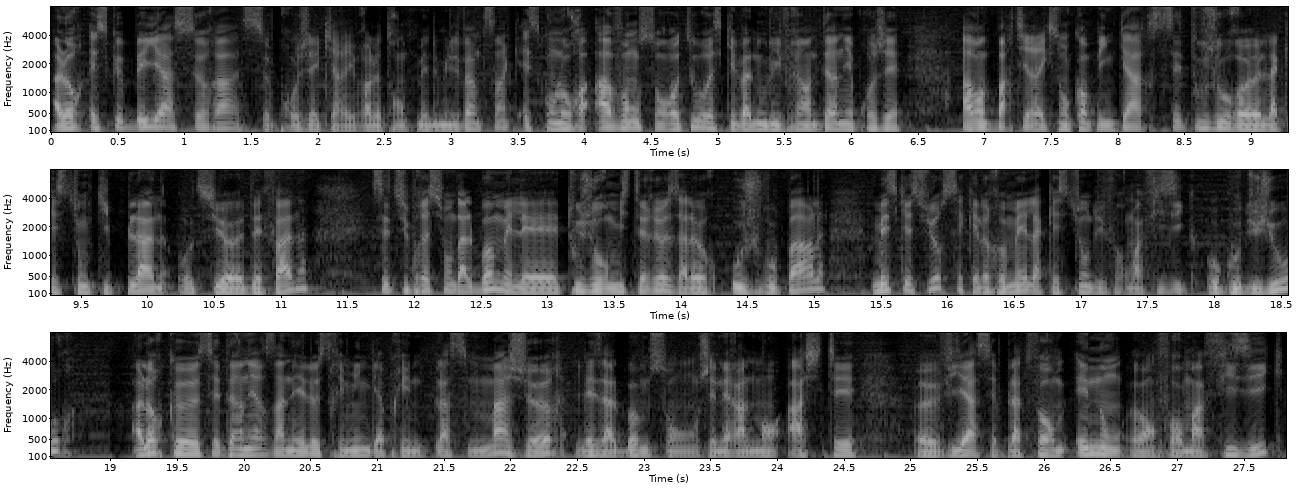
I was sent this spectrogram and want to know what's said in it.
Alors est-ce que Beya sera ce projet qui arrivera le 30 mai 2025 Est-ce qu'on l'aura avant son retour? Est-ce qu'il va nous livrer un dernier projet avant de partir avec son camping-car? C'est toujours euh, la question qui plane au-dessus euh, des fans. Cette suppression d'album, elle est toujours mystérieuse à l'heure où je vous parle, mais ce qui est sûr, c'est qu'elle remet la question du format physique au goût du jour. Alors que ces dernières années, le streaming a pris une place majeure, les albums sont généralement achetés via ces plateformes et non euh, en format physique.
